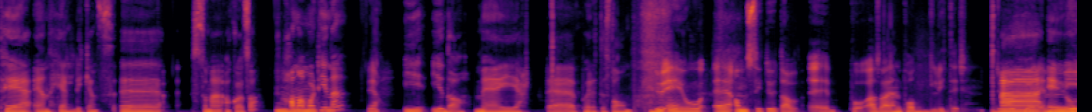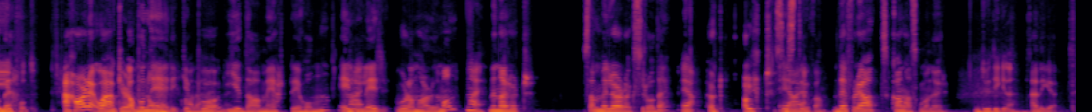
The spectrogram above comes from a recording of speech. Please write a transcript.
til en helt likens, eh, som jeg akkurat sa. Mm. Hanna Martine Ja. i Ida med hjerte hjertet på rette stand. Du er jo eh, ansiktet ut av eh, på, altså en podlytter. Du Jeg hører er mye det. pod. Jeg har det, og Jeg jeg, abonnerer ikke på. Ida med hjertet i hånden Nei. eller Hvordan har du det, mann? Nei. Men har hørt samme Lørdagsrådet. Ja, Hørt alt siste Ja, ja. uka. Det er fordi at hva annet skal man gjøre? du digger det. Jeg digger det.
